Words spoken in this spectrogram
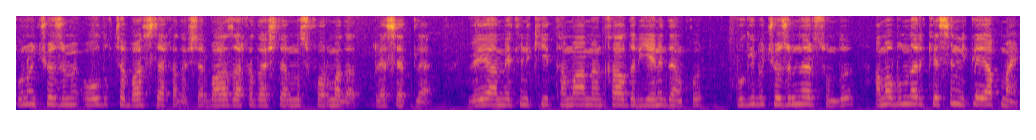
Bunun çözümü oldukça basit arkadaşlar. Bazı arkadaşlarımız format at, resetle veya Metin 2'yi tamamen kaldır yeniden kur. Bu gibi çözümler sundu ama bunları kesinlikle yapmayın.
